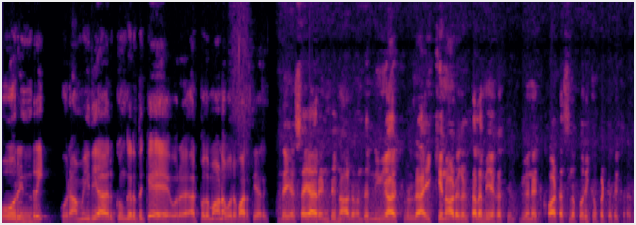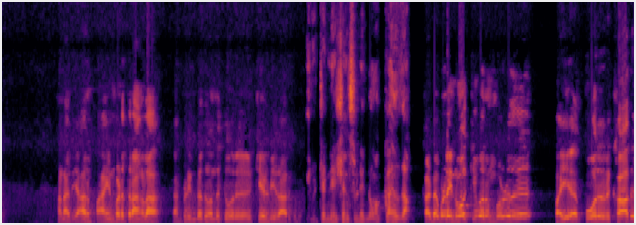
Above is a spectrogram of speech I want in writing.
போரின்றி ஒரு அமைதியாக இருக்குங்கிறதுக்கே ஒரு அற்புதமான ஒரு வார்த்தையாக இருக்குது இந்த எஸ்ஐயா ரெண்டு நாள் வந்து நியூயார்க்கில் உள்ள ஐக்கிய நாடுகள் தலைமையகத்தில் யூஎன் ஹெட் குவார்ட்டர்ஸில் பொறிக்கப்பட்டிருக்கிறது. ஆனால் அது யாரும் பயன்படுத்துகிறாங்களா அப்படின்றது வந்துட்டு ஒரு கேள்வி தான் இருக்குது யுனைடெட் நேஷன்ஸுடைய நோக்கம் அதுதான் கடவுளை நோக்கி வரும் பொழுது பய போர் இருக்காது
